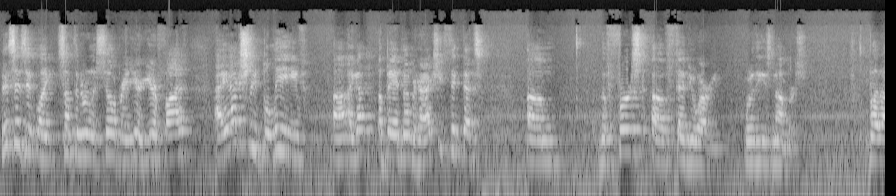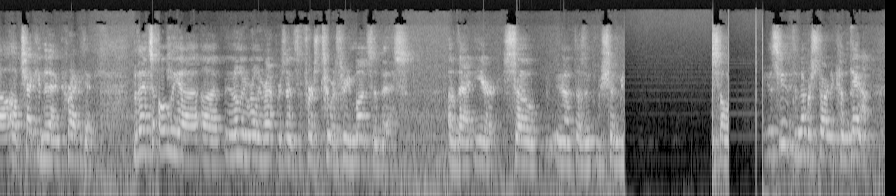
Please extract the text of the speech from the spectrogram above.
This isn't like something to really celebrate here, year five. I actually believe, uh, I got a bad number here. I actually think that's um, the 1st of February were these numbers. But I'll, I'll check into that and correct it. But that's only, a, a, it only really represents the first two or three months of this, of that year. So, you know, it doesn't, we shouldn't be so. You can see that the numbers starting to come down.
